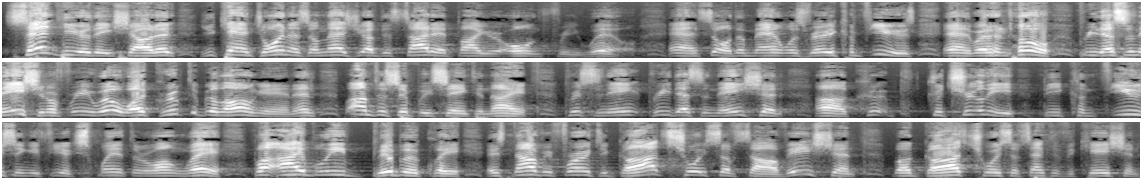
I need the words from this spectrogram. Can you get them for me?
Sent here, they shouted. You can't join us unless you have decided by your own free will. And so the man was very confused and whether know predestination or free will, what group to belong in. And I'm just simply saying tonight, predestination uh, could, could truly be confusing if you explain it the wrong way. But I believe biblically it's not referring to God's choice of salvation, but God's choice of sanctification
